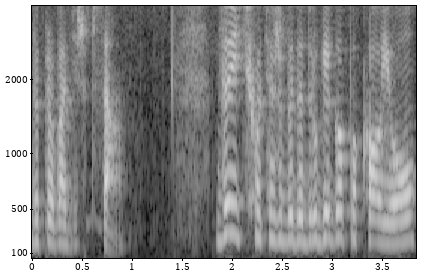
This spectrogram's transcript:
wyprowadzisz psa. Wyjdź chociażby do drugiego pokoju,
